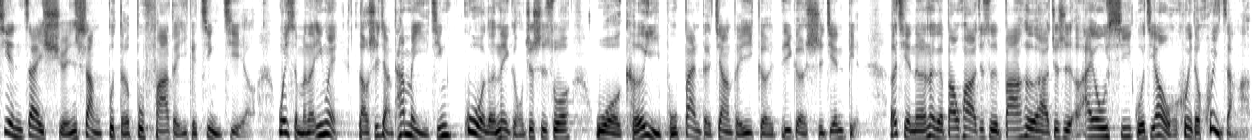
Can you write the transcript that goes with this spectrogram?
箭在弦上，不得不发的一个境界啊！为什么呢？因为老实讲，他们已经过了那种就是说我可以不办的这样的一个一个时间点，而且呢，那个包括就是巴赫啊，就是 IOC 国际奥委会的会长啊，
